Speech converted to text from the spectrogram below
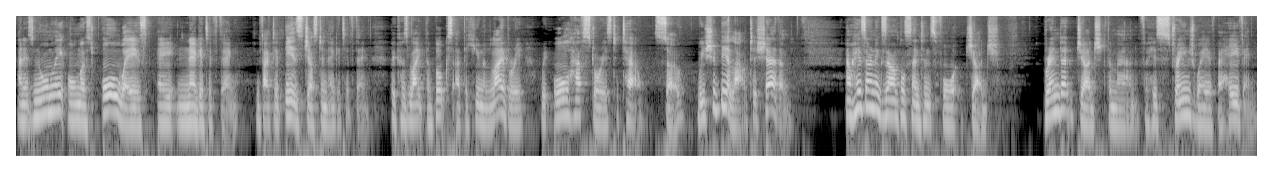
And it's normally almost always a negative thing. In fact, it is just a negative thing, because like the books at the human library, we all have stories to tell, so we should be allowed to share them. Now, here's our example sentence for judge. Brenda judged the man for his strange way of behaving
